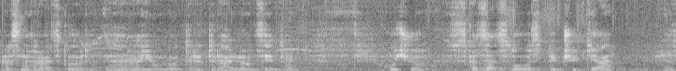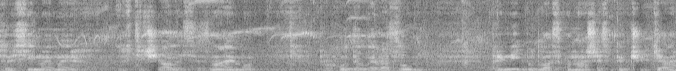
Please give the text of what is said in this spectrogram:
Красноградського районного територіального центру хочу сказати слово співчуття. З усіма ми зустрічалися, знаємо, проходили разом. Прийміть, будь ласка, наше співчуття.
